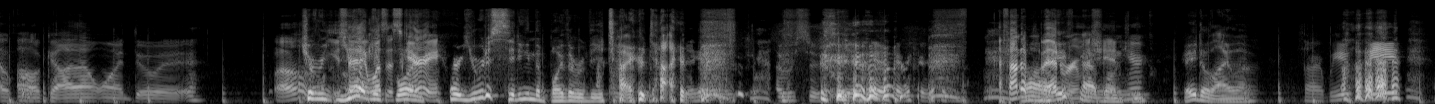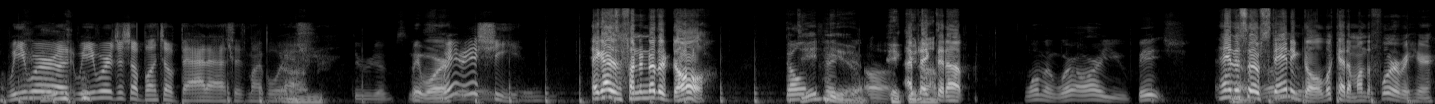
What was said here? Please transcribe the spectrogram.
Oh, Oh god, I don't want to do it. Well, Trevor, you you said like it wasn't boring. scary. Or you were just sitting in the boiler room the entire time. I was so scared. I found a Oh, bedroom. fat Is in monkey. here? Hey, Delilah. Sorry, we we we were uh, we were just a bunch of badasses, my boys. Um, Dude, so We were. Where is she? Hey guys, I found another doll. Don't did pick you it up. pick I picked up? it up. Woman, where are you, bitch? Hey, there's No. a standing doll. Look at him on the floor over here.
